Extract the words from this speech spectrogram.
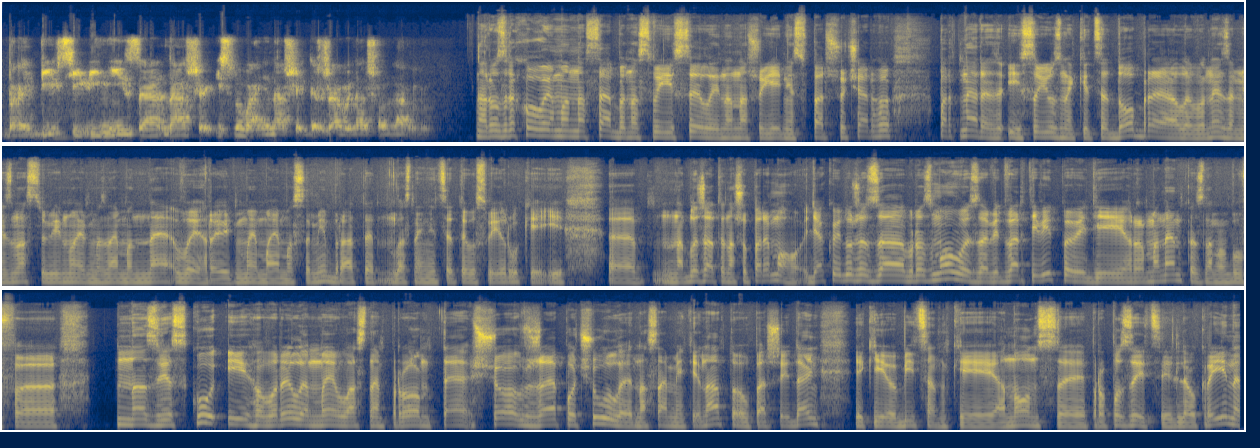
боротьбі, в цій війні за наше існування нашої держави, нашого народу. Розраховуємо на себе, на свої сили і на нашу єдність в першу чергу. Партнери і союзники це добре, але вони замість нас цю війну, як ми знаємо, не виграють. Ми маємо самі брати власне ініціативу в свої руки і е, наближати нашу перемогу. Дякую дуже за розмову, за відверті відповіді. Романенко з нами був. Е, на зв'язку і говорили ми власне про те, що вже почули на саміті НАТО в перший день, які обіцянки, анонси, пропозиції для України.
